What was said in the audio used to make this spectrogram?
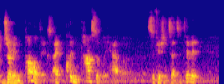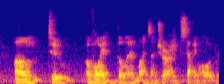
observing the politics, I couldn't possibly have a sufficient sensitivity um, to avoid the landmines I'm sure I'm stepping all over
